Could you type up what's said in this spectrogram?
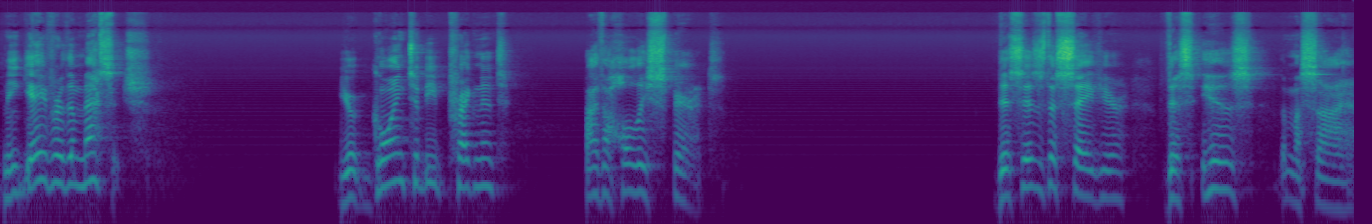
And He gave her the message You're going to be pregnant by the Holy Spirit. This is the Savior. This is the Messiah.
